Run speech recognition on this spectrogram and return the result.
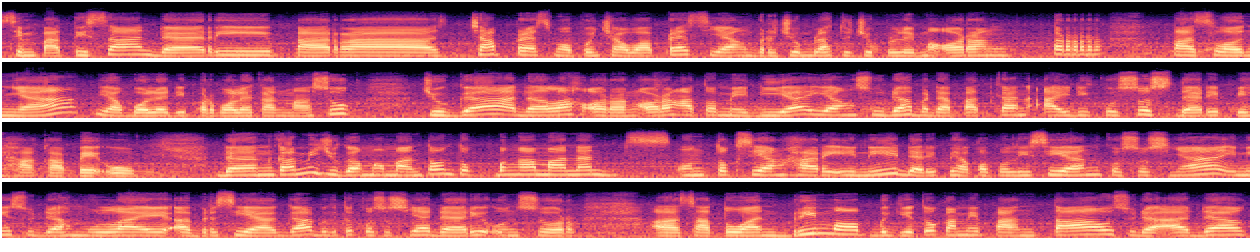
simpatisan dari para capres maupun cawapres yang berjumlah 75 orang per paslonnya yang boleh diperbolehkan masuk juga adalah orang-orang atau media yang sudah mendapatkan ID khusus dari pihak KPU. Dan kami juga memantau untuk pengamanan untuk siang hari ini dari pihak kepolisian khususnya ini sudah mulai uh, bersiaga begitu khususnya dari unsur uh, satuan BRIMOB begitu kami pantau sudah ada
